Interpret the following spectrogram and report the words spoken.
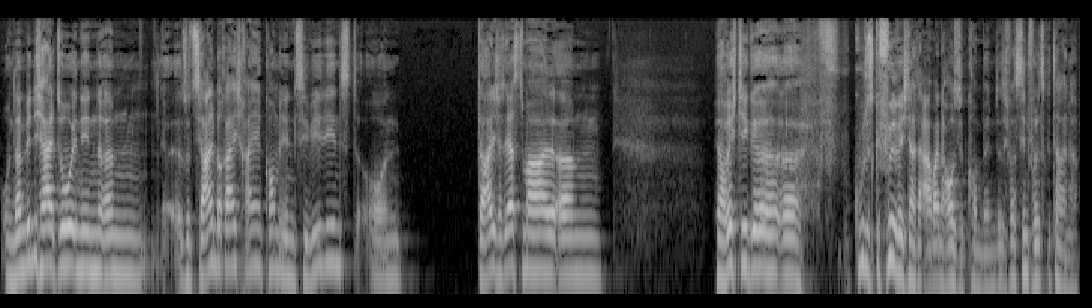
Und dann bin ich halt so in den ähm, sozialen Bereich reingekommen, in den Zivildienst. Und da hatte ich das erste Mal ähm, ja richtige äh, gutes Gefühl, wenn ich nach der Arbeit nach Hause gekommen bin, dass ich was Sinnvolles getan habe.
